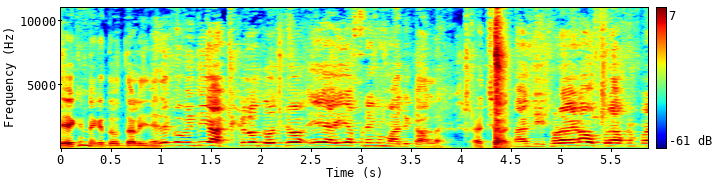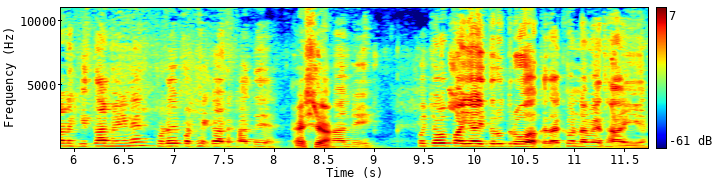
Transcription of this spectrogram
ਇਹ ਕਿੰਨੇ ਕੇ ਦੁੱਧ ਵਾਲੀ ਜੀ? ਇਹਦੇ ਕੋਲ ਵੀ ਜੀ 8 ਕਿਲੋ ਦੁੱਧ ਜੋ ਇਹ ਆਈ ਆਪਣੇ ਕੋਲ ਮੱਝ ਕੱਲ। ਅੱਛਾ। ਹਾਂਜੀ ਥੋੜਾ ਜਿਹਾ ਨਾ ਉੱਪਰ ਆਪਣ ਕੀਤਾ ਮੈਂ ਨੇ ਥੋੜੇ ਪੱਠੇ ਘੱਟ ਖਾਦੇ ਆ। ਅੱਛਾ। ਹਾਂਜੀ। ਉਹ ਚਲੋ ਪਾਈਆ ਇਧਰ ਉਧਰ ਹੱਕਦਾ ਕਿ ਨਵੇਂ ਥਾਂ ਆਈ ਆ।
